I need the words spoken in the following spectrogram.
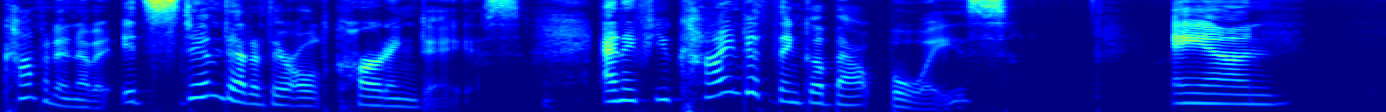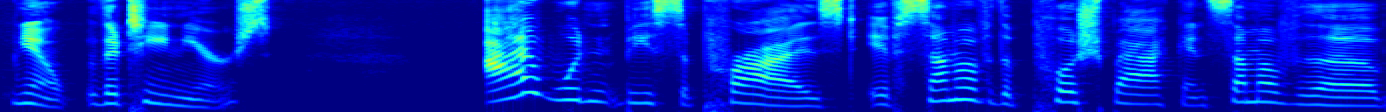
confident of it. It stemmed out of their old karting days. And if you kind of think about boys and you know, the teen years, I wouldn't be surprised if some of the pushback and some of the,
